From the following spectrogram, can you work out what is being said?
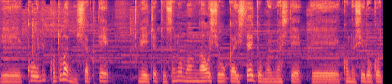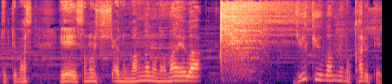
えー、こういう言葉にしたくて、えー、ちょっとその漫画を紹介したいと思いまして、えー、この収録を撮ってます。えー、その、あの漫画の名前は、19番目のカルテ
